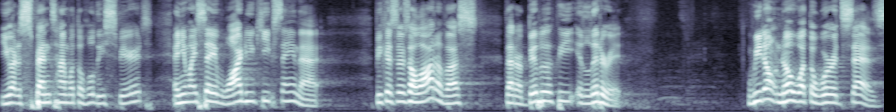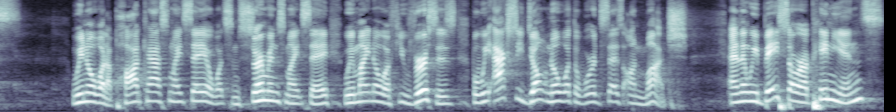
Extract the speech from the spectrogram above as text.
You got to spend time with the Holy Spirit. And you might say, why do you keep saying that? Because there's a lot of us that are biblically illiterate. We don't know what the word says. We know what a podcast might say or what some sermons might say. We might know a few verses, but we actually don't know what the word says on much. And then we base our opinions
